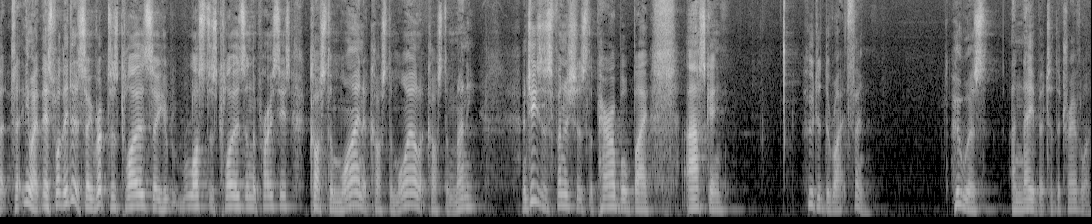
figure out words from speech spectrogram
But uh, anyway, that's what they did. So he ripped his clothes, so he lost his clothes in the process. Cost him wine, it cost him oil, it cost him money. And Jesus finishes the parable by asking, Who did the right thing? Who was a neighbor to the traveler?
